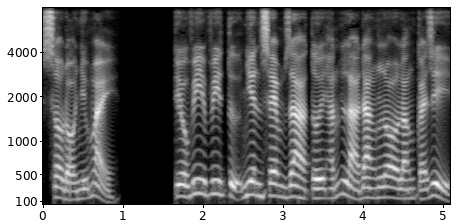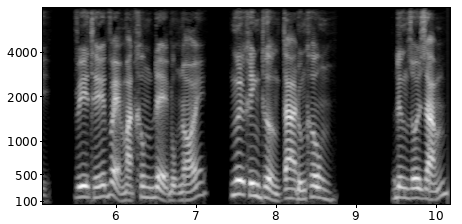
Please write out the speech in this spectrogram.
sau đó nhíu mày. Tiểu Vi Vi tự nhiên xem ra tới hắn là đang lo lắng cái gì, vì thế vẻ mặt không để bụng nói, ngươi khinh thường ta đúng không? Đừng dối dám,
